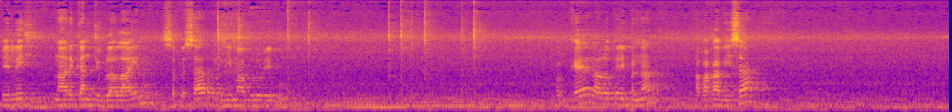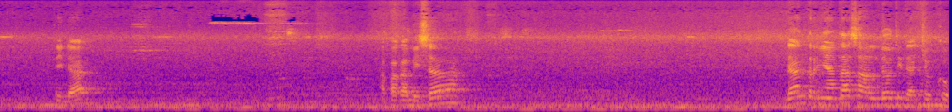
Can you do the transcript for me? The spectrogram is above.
pilih narikan jumlah lain sebesar 50.000 oke lalu pilih benar. Apakah bisa? Tidak. Apakah bisa? Dan ternyata saldo tidak cukup.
